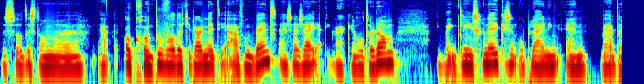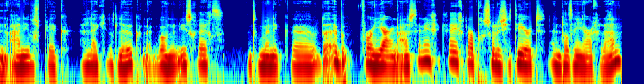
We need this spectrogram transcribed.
Dus dat is dan uh, ja, ook gewoon toeval dat je daar net die avond bent. En zij zei, ja, ik werk in Rotterdam. Ik ben klinisch geneticus in opleiding en wij hebben een aanhielsplek. En lijkt je dat leuk? Nou, ik woon in Utrecht. En toen ben ik, uh, daar heb ik voor een jaar een aanstelling gekregen, daarop gesolliciteerd en dat een jaar gedaan.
